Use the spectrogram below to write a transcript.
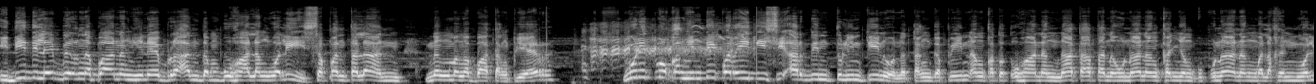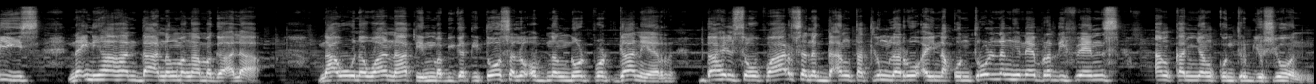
i-deliver na ba ng Hinebra ang dambuhalang wali sa pantalan ng mga batang Pierre? Ngunit mukhang hindi pa ready si Arvin Tolentino na tanggapin ang katotohanang natatanaw na ng kanyang kupuna ng malaking walis na inihahanda ng mga mag-aala. Nauunawa natin mabigat ito sa loob ng Northport Gunner dahil so far sa nagdaang tatlong laro ay nakontrol ng Hinebra Defense ang kanyang kontribusyon.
